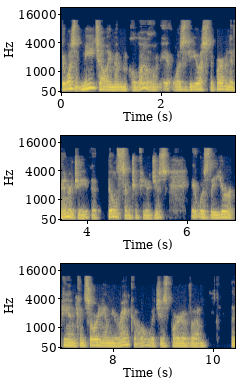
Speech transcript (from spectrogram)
It wasn't me telling them alone. It was the US Department of Energy that builds centrifuges. It was the European Consortium Urenco, which is part of um, the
